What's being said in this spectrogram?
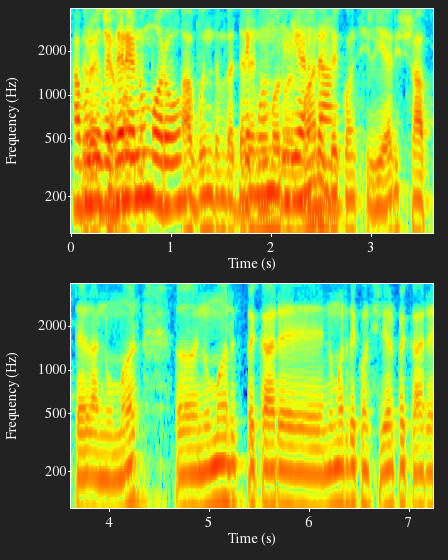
Având în vedere avut, numărul Având în vedere de numărul mare da. de consilieri, șapte la număr, uh, număr, pe care, număr de consilieri pe care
